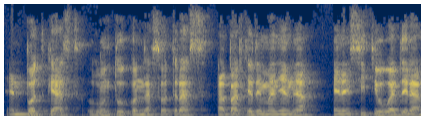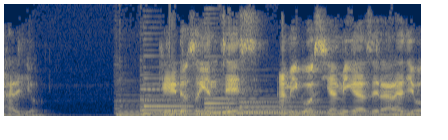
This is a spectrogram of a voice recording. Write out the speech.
en podcast junto con las otras a partir de mañana en el sitio web de la radio. Queridos oyentes, amigos y amigas de la radio,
